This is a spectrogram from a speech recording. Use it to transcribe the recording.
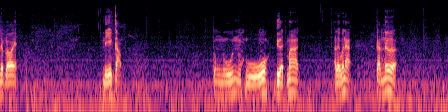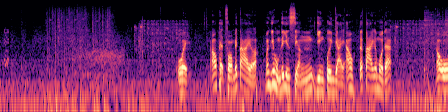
เรียบร้อยหนีกลับ ตรงนู้นโอ้โหเดือดมาก อะไรวะเนี่ยกันเนอร์ โอ้ย เอาแพลตฟอร์มไม่ตายเหรอ เมื่อกี้ผมได้ยินเสียงยิงปืนใหญ่ เอ้าแล้วตายกันหมดแล้วเอาโอ้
